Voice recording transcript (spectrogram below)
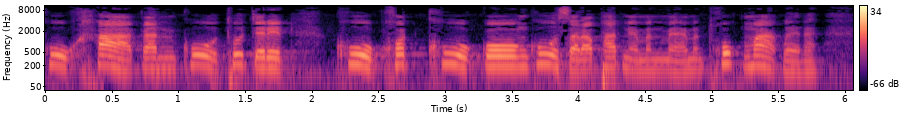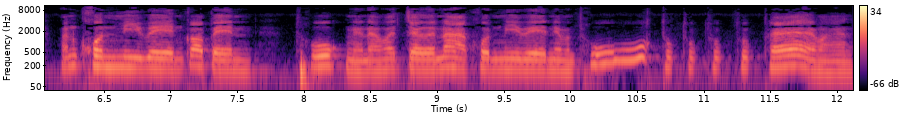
คู่ฆ่ากันคู่ทุจริต คู่คดคู่โกง คู่สารพัดเนี่ยมันแหมมันทุกข์มากเลยนะมันคนมีเวรก็เป็นทุกข์เนี่ยนะว่าเจอหน้าคนมีเวรเนี่ยมันทุกข์ทุกทุกทุกทุกแท้เหมือนกัน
